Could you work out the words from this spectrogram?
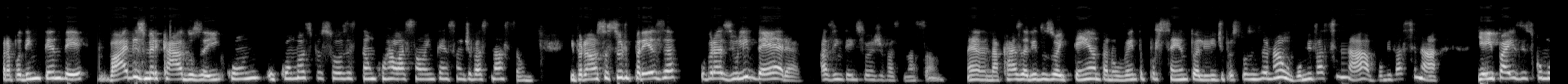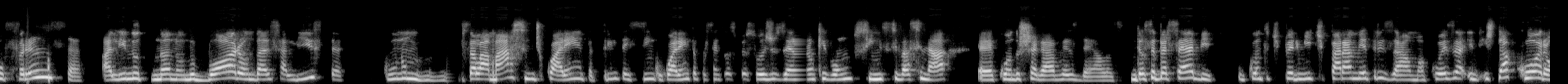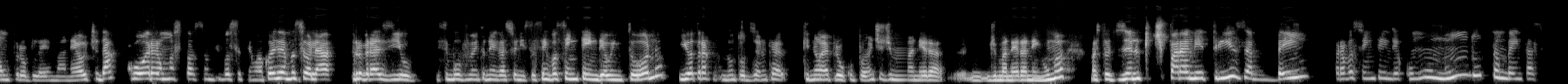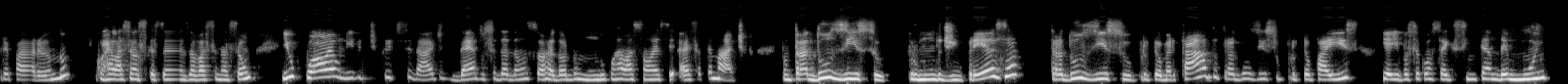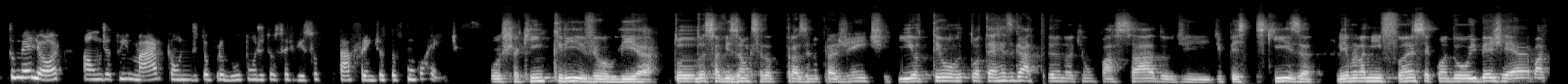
para poder entender vários mercados aí com como as pessoas estão com relação à intenção de vacinação. E para nossa surpresa, o Brasil lidera as intenções de vacinação. Né? Na casa ali dos 80%, 90% ali de pessoas dizendo, não, vou me vacinar, vou me vacinar. E aí países como França, ali no, no, no bottom dessa lista, com, sei lá, máximo de 40, 35, 40% das pessoas dizendo que vão sim se vacinar é, quando chegar a vez delas. Então você percebe o quanto te permite parametrizar uma coisa, isso dá cor a um problema, né? Ou te dá cor a uma situação que você tem. Uma coisa é você olhar para o Brasil, esse movimento negacionista, sem você entender o entorno, e outra, não estou dizendo que, é, que não é preocupante de maneira, de maneira nenhuma, mas estou dizendo que te parametriza bem para você entender como o mundo também está se preparando com relação às questões da vacinação e o qual é o nível de criticidade né, dos cidadãos ao redor do mundo com relação a, esse, a essa temática. Então, traduz isso para o mundo de empresa, traduz isso para o teu mercado, traduz isso para o teu país, e aí você consegue se entender muito melhor aonde a tua marca, onde o teu produto, onde o teu serviço está à frente dos teus concorrentes. Poxa, que incrível, Lia, toda essa visão que você está trazendo para a gente. E eu estou até resgatando aqui um passado de, de pesquisa. Lembro na minha infância, quando o IBGE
